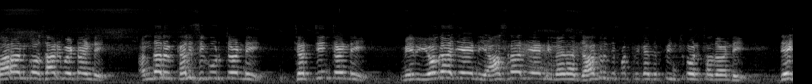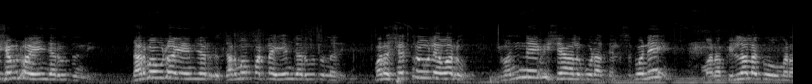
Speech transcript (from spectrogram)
వారానికి ఒకసారి పెట్టండి. అందరూ కలిసి కూర్చోండి చర్చించండి. మీరు యోగా చేయండి ఆసనాలు చేయండి లేదా జాగృతి పత్రిక తెప్పించుకొని చదవండి. దేశంలో ఏం జరుగుతుంది? ధర్మంలో ఏం జరుగుతుంది ధర్మం పట్ల ఏం జరుగుతున్నది? మన శత్రువులు ఎవరు? ఇవన్నీ విషయాలు కూడా తెలుసుకొని మన పిల్లలకు మన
